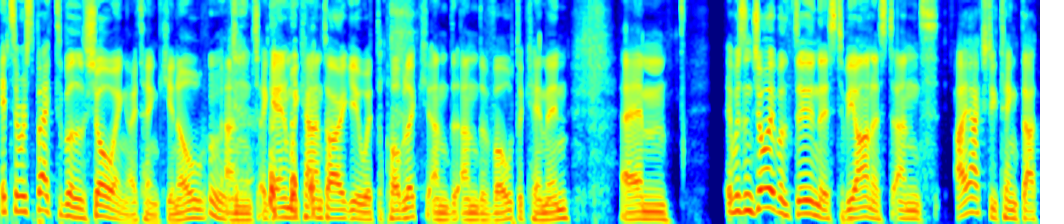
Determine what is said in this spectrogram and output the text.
It's a respectable showing, I think, you know. And again, we can't argue with the public and and the vote that came in. Um, it was enjoyable doing this, to be honest, and I actually think that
